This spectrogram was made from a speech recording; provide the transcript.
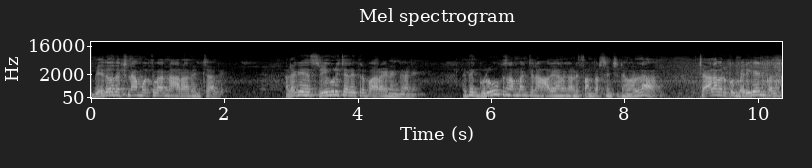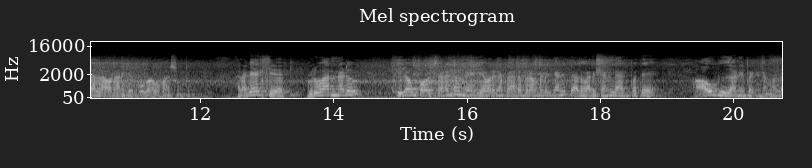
మేధో దక్షిణామూర్తి వారిని ఆరాధించాలి. అలాగే శ్రీ గురు చరిత్ర పారాయణం కానీ అయితే గురువుకు సంబంధించిన ఆలయాలను కానీ సందర్శించడం వల్ల చాలా వరకు మెరుగైన ఫలితాలు రావడానికి ఎక్కువగా అవకాశం ఉంటుంది. అలాగే గురువారం నాడు కిలో శనగల్ని ఎవరైనా పేద బ్రాహ్మణికి కానీ పేదవారికి కానీ లేకపోతే ఆవుకు కానీ పెట్టడం వల్ల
